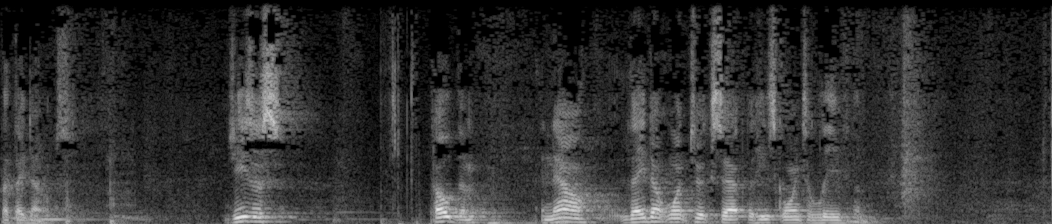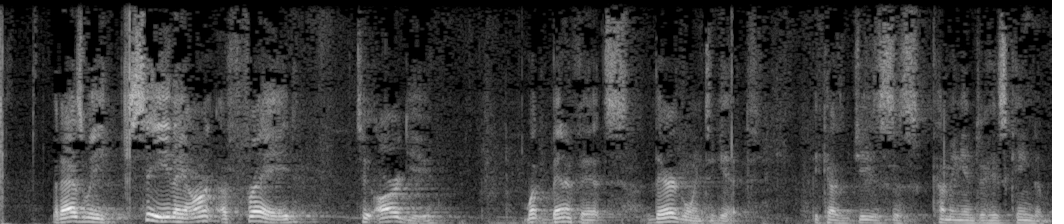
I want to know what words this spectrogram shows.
but they don't. Jesus told them, and now they don't want to accept that he's going to leave them. But as we see, they aren't afraid to argue what benefits they're going to get because Jesus' coming into his kingdom.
